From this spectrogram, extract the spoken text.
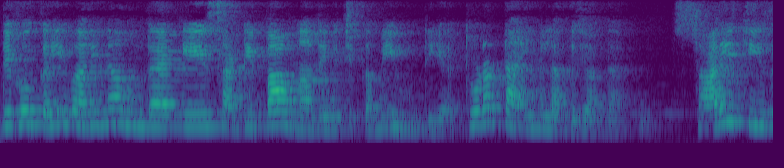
ਦੇਖੋ, ਕਈ ਵਾਰੀ ਨਾ ਹੁੰਦਾ ਹੈ ਕਿ ਸਾਡੀ ਭਾਵਨਾ ਦੇ ਵਿੱਚ ਕਮੀ ਹੁੰਦੀ ਹੈ ਥੋੜਾ ਟਾਈਮ ਲੱਗ ਜਾਂਦਾ ਹੈ। ਸਾਰੀ ਚੀਜ਼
